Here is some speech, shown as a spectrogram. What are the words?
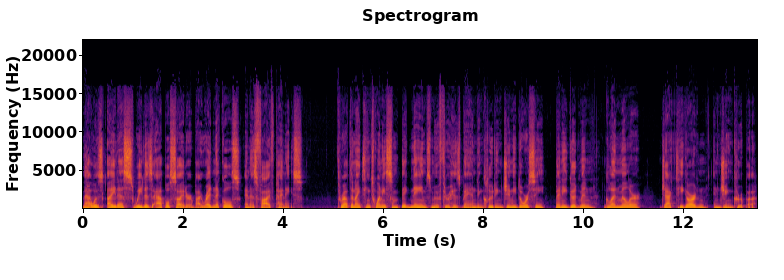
That was Ida Sweet as Apple Cider by Red Nichols and his Five Pennies. Throughout the 1920s, some big names moved through his band, including Jimmy Dorsey, Benny Goodman, Glenn Miller, Jack Teagarden, and Gene Krupa.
